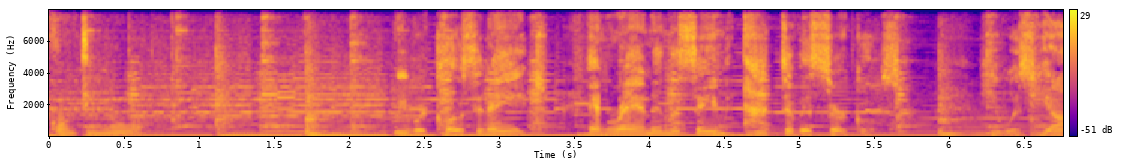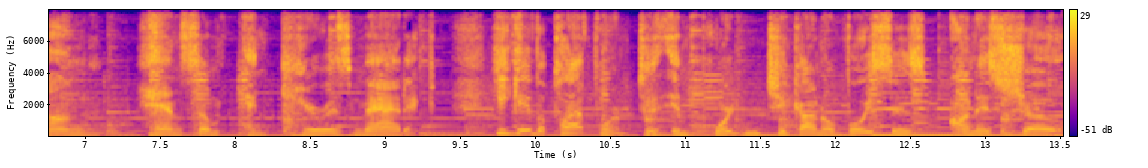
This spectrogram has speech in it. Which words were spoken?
continúa. We were close in age and ran in the same activist circles. He was young, handsome, and charismatic. He gave a platform to important Chicano voices on his show.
